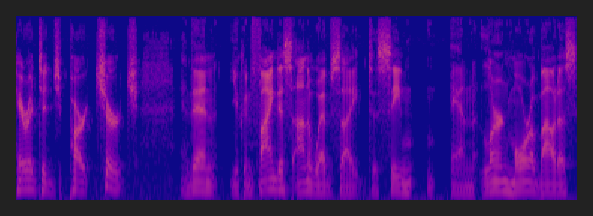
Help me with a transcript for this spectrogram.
Heritage Park Church. And then you can find us on the website to see and learn more about us,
